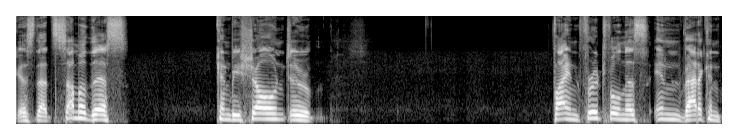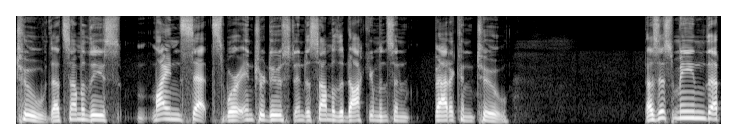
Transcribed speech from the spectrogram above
is that some of this can be shown to find fruitfulness in Vatican II, that some of these mindsets were introduced into some of the documents in Vatican II. Does this mean that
